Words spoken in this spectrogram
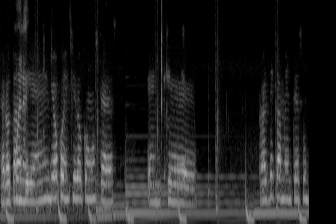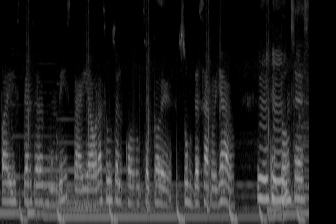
Pero también yo coincido con ustedes en que prácticamente es un país tercermundista y ahora se usa el concepto de subdesarrollado. Entonces,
